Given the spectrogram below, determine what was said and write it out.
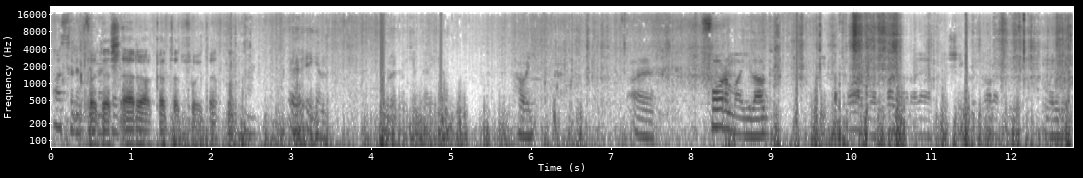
Azt szeretném Hogy ezt erre akartad folytatni? Ö, igen, tulajdonképpen igen. Hogy ö, formailag itt a farmon van arra lehetőség, hogy valaki mondjuk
